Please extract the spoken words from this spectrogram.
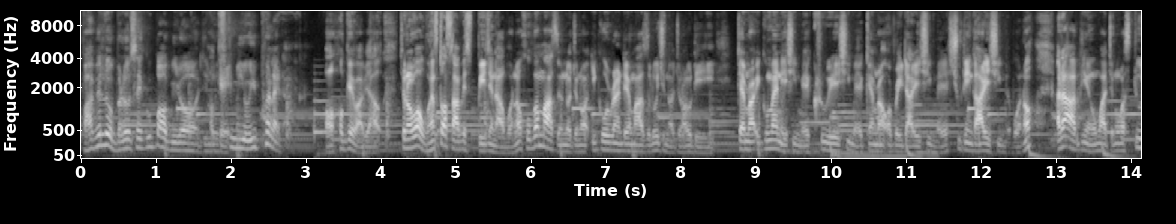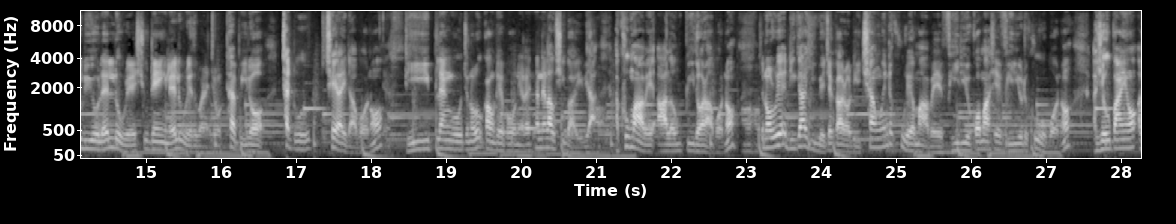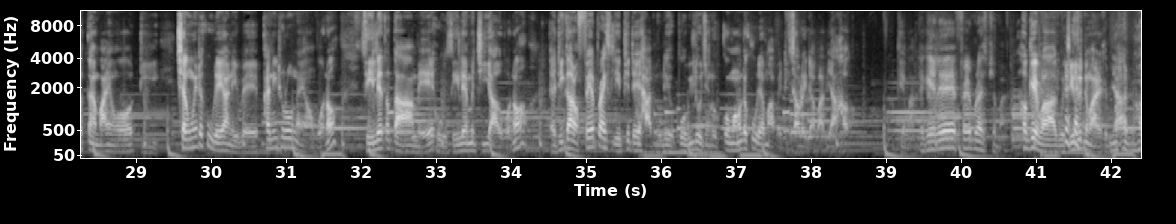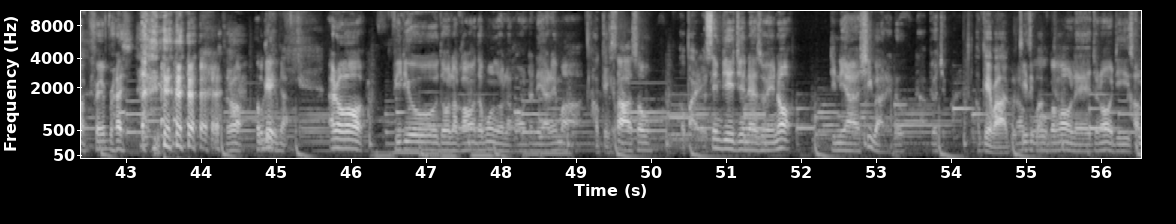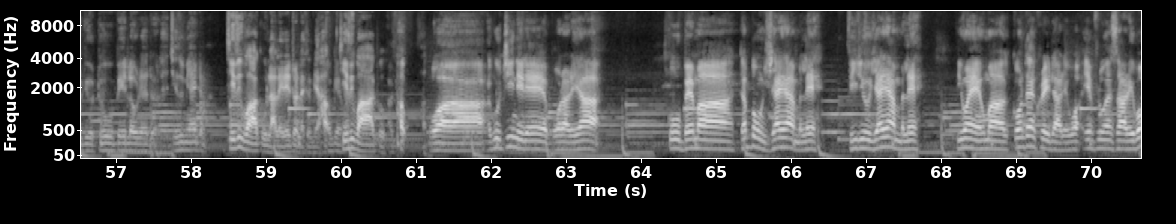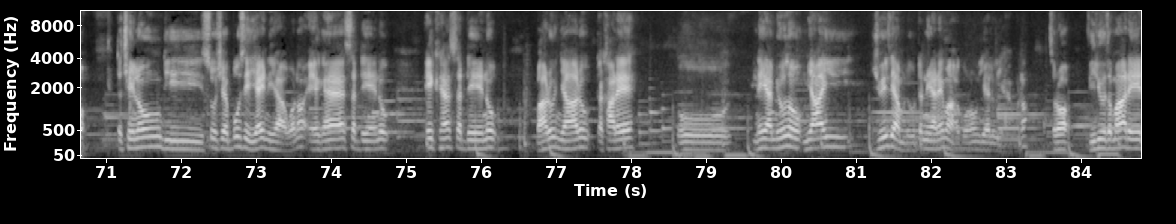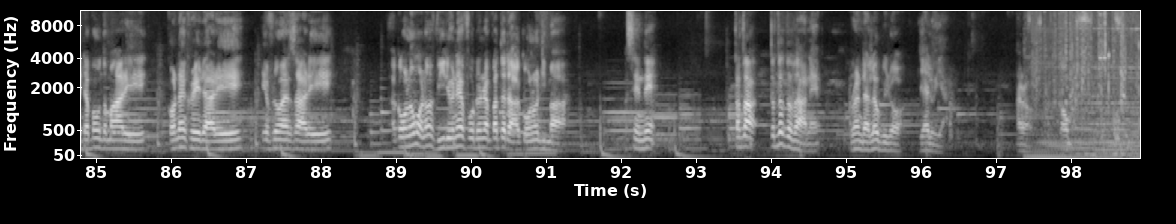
ဘာဖြစ်လို့ဘယ်လိုစိတ်ကူးပေါက်ပြီးတော့ဒီဟုတ်လိုကဲ့ studio ကြီးဖွင့်လိုက်တာလဲ။ အော်ဟုတ်ကဲ့ပါဗျာဟုတ်။ကျွန်တော်တို့က one stop service ပေးနေတာပေါ့နော်။ဟိုဘက်မှာဆိုရင်တော့ကျွန်တော် eco rental မှာဆိုလို့ကျွန်တော်ကျွန်တော်တို့ဒီ camera equipment တွေရှိမယ် crew တွေရှိမယ် camera operator တွေရှိမယ် shooting ကားတွေရှိမယ်ပေါ့နော်။အဲ့ဒါအပြင်ဟိုမှာကျွန်တော်က studio လဲလိုတယ် shooting လဲလိုတယ်ဆိုတော့ကျွန်တော်ထပ်ပြီးတော့ထပ်တိုးချဲ့လိုက်တာပေါ့နော်။ဒီ plan ကိုကျွန်တော်တို့အကောင့်ထဲပေါ်နေလဲ2နှစ်လောက်ရှိပါပြီဗျ။အခုမှပဲအားလုံးပြီးတော့တာပေါ့နော်။ကျွန်တော်တို့ရဲ့အဓိကရည်ရွယ်ချက်ကတော့ဒီခြံဝင်းတစ်ခုထဲမှာပဲဗီဒီယို commercial ဗီဒီယိုတစ်ခုကိုပေါ့နော်အယုတ်ပိုင်းရောအတန်ပိုင်းရောဒီခြံဝင်းတစ်ခုထဲကနေပဲဖန်တီးထုတ်လုပ်နိုင်အောင်ပေါ့နော်ဈေးလည်းတတရမယ်ဟိုဈေးလည်းမကြီးရဘူးပေါ့နော်အဓိကတော့ fair price လေးဖြစ်တဲ့ဟာမျိုးလေးကိုပို့ပြီးလို့ကျွန်တော်ကွန်မောင်းတစ်ခုထဲမှာပဲတိစောက်လိုက်တာပါဗျာဟုတ်ဟုတ်ကဲ့ပါတကယ်လဲ fair price ဖြစ်ပါတယ်ဟုတ်ကဲ့ပါကိုကျေးဇူးတင်ပါတယ်ခင်ဗျာတော့ fair price ဆိုတော့ဟုတ် okay ကဲ့ခင်ဗျာအဲ့တော့ဗီဒီယိုတော့၎င်းသဘုံတော့၎င်းတနေရာထဲမှာဟုတ်ကဲ့ခင်စာဗျာအဆုံးဟုတ်ပါတယ်အဆင်ပြေခြင်းတယ်ဆိုရင်တော့ဒီနေရာရှိပါတယ်လို့ဒါပြောချင်ပါတယ်ဟုတ်ကဲ့ပါကိုကျေးဇူးပါကောင်းကောင်းလည်းကျွန်တော်တို့ဒီ studio တိုးပေးလုပ်တဲ့အတွက်လည်းကျေးဇူးအများကြီးတင်ပါတယ်ကျေးဇူးပါကိုလာလေတဲ့အတွက်လည်းခင်ဗျာဟုတ်ဟုတ်ကဲ့ကျေးဇူးပါကိုဟုတ် ဟိုဟာအခုကြည့်နေတဲ့ border တွေကကိုယ်ဘယ်မှာဓာတ်ပုံရိုက်ရမလဲဗီဒီယိုရိုက်ရမလဲပြီးသွားရင်ဟိုမှာ content creator တွေပေါ့ influencer တွေပေါ့တစ်ချိန်လုံးဒီ social post တွေရိုက်နေတာပေါ့နော်အဲခန်းစတင်တို့အိတ်ခန်းစတင်တို့ဘာတို့ညာတို့တခါတည်းဟိုနေရာမျိုးစုံအများကြီးရွေးစရာမလိုတနေရာတိုင်းမှာအကုန်လုံးရိုက်လို့ရတယ်ပေါ့နော်ဆိုတော့ဗီဒီယိုသမားတွေဓာတ်ပုံသမားတွေ content creator တွေ influencer တွေ အကုန်လုံးပေါ့နော်ဗီဒီယိုနဲ့ဖိုတိုနဲ့ပတ်သက်တာအကုန်လုံးဒီမှာအစင်သင့်တတတတတတနဲ့ render လုပ်ပြီးတော့ရိုက်လို့ရတယ်အဲ့တော့ကောင်းပါ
